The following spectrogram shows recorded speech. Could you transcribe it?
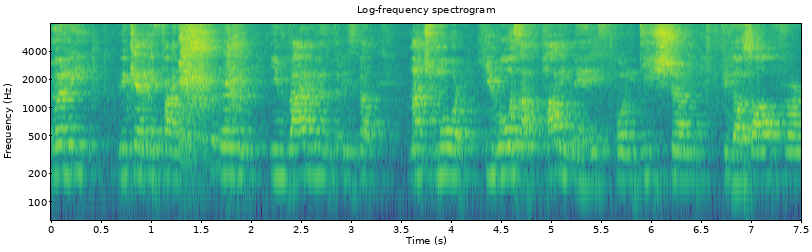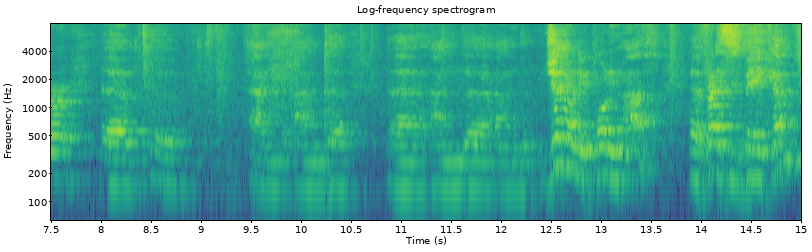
early, we can define early environmentalists, but much more, he was a polymath, politician, philosopher, uh, uh, and, and, uh, uh, and, and generally polymath, Francis Bacon.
